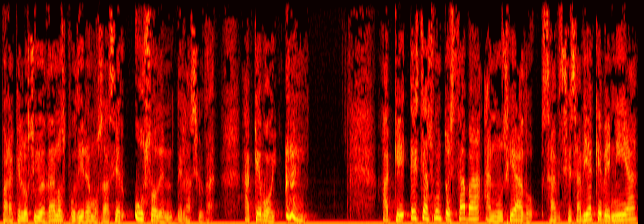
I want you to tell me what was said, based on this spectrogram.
para que los ciudadanos pudiéramos hacer uso de la ciudad. ¿A qué voy? a que este asunto estaba anunciado, se sabía que venía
